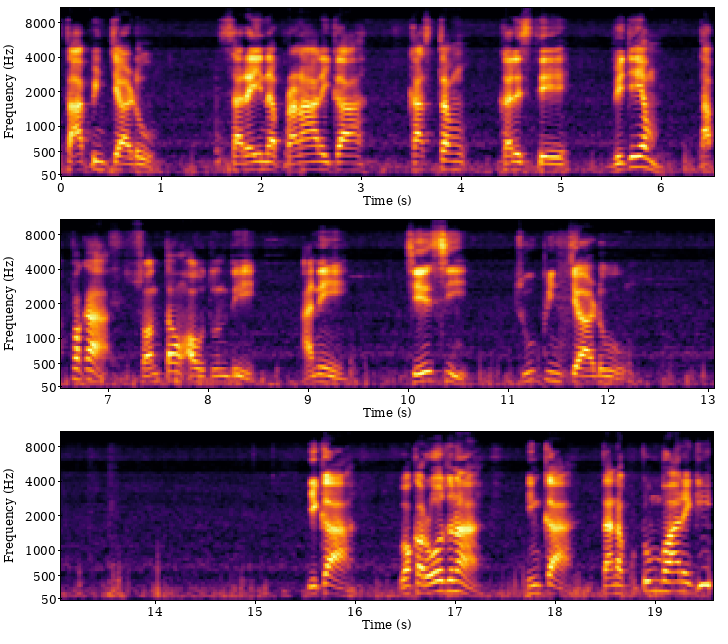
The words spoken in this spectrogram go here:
స్థాపించాడు. సరైన ప్రణాళిక కష్టం కలిస్తే విజయం తప్పక సొంతం అవుతుంది అని చేసి చూపించాడు. ఇక ఒక రోజున ఇంకా తన కుటుంబానికి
